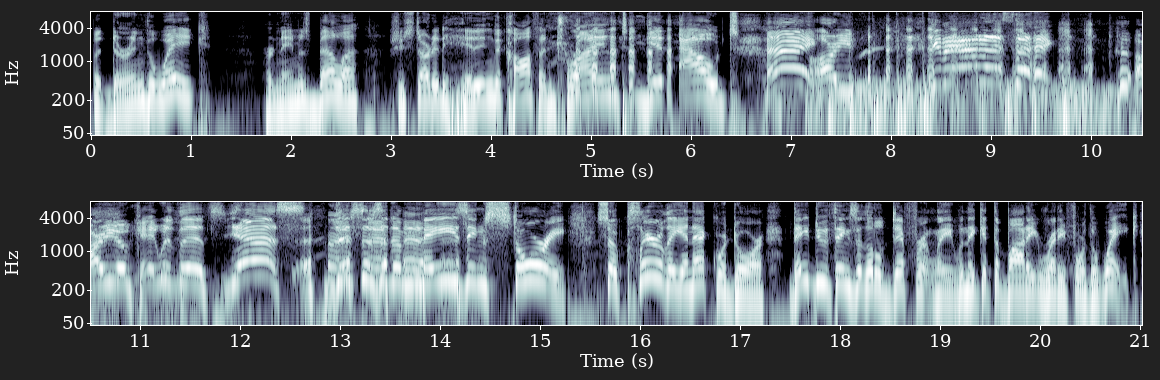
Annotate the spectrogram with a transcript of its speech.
But during the wake, her name is Bella. She started hitting the coffin, trying to get out. Hey! Are you Get me out of this thing! are you okay with this? Yes, this is an amazing story. So clearly in Ecuador, they do things a little differently when they get the body ready for the wake.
